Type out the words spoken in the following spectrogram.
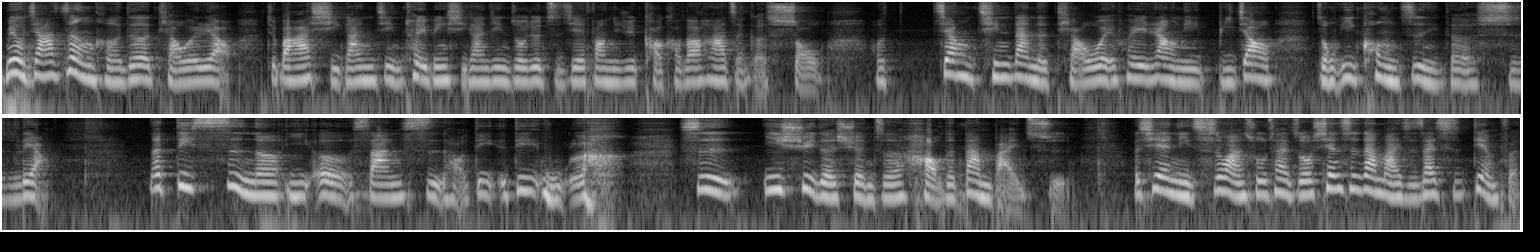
没有加任何的调味料，就把它洗干净、退冰洗干净之后，就直接放进去烤，烤到它整个熟。哦，这样清淡的调味会让你比较容易控制你的食量。那第四呢？一二三四，好，第第五了，是依序的选择好的蛋白质。而且你吃完蔬菜之后，先吃蛋白质，再吃淀粉，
